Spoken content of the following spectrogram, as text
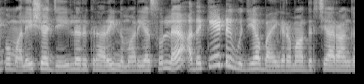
இப்போ மலேசியா ஜெயிலில் இருக்கிறாரு இந்த மாதிரியா சொல்ல அதை கேட்டு விஜயா பயங்கரமாக அதிர்ச்சியாகிறாங்க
